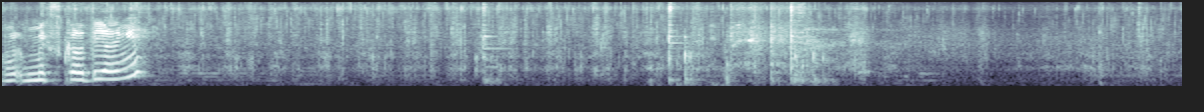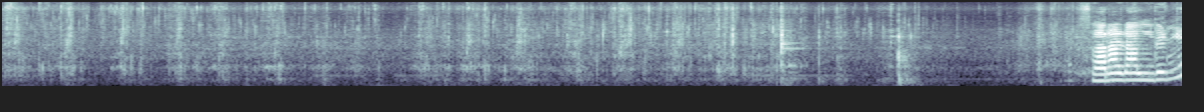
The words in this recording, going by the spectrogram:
और मिक्स करते जाएँगे। सारा डाल देंगे।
